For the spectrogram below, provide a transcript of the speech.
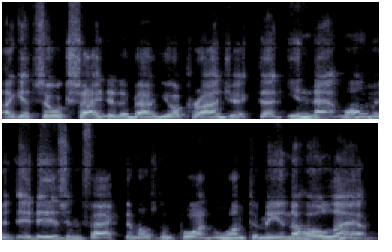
I get so excited about your project that in that moment, it is, in fact, the most important one to me in the whole lab.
